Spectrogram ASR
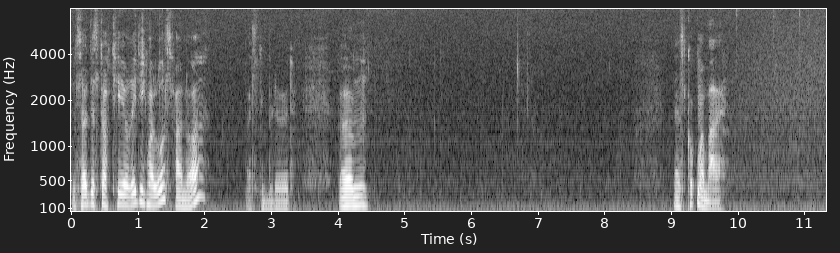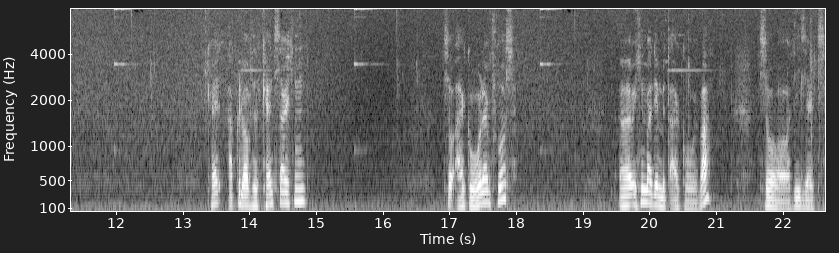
du solltest doch theoretisch mal losfahren, oder? Ist die blöd. Ähm, jetzt gucken wir mal. Ken abgelaufenes Kennzeichen. So, Alkoholeinfluss. Äh, ich nehme mal den mit Alkohol, wa? So, die sechs.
